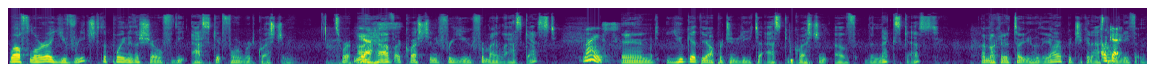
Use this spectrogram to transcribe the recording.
Well, Flora, you've reached the point of the show for the Ask It Forward question. It's where I have a question for you for my last guest, Nice. and you get the opportunity to ask a question of the next guest. I'm not going to tell you who they are, but you can ask them Okay. anything.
